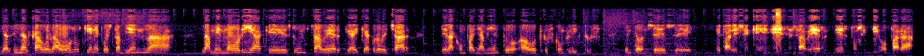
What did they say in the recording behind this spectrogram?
y, al fin y al cabo la ONU tiene pues también la, la memoria que es un saber que hay que aprovechar del acompañamiento a otros conflictos. Entonces eh, me parece que ese saber es positivo para,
